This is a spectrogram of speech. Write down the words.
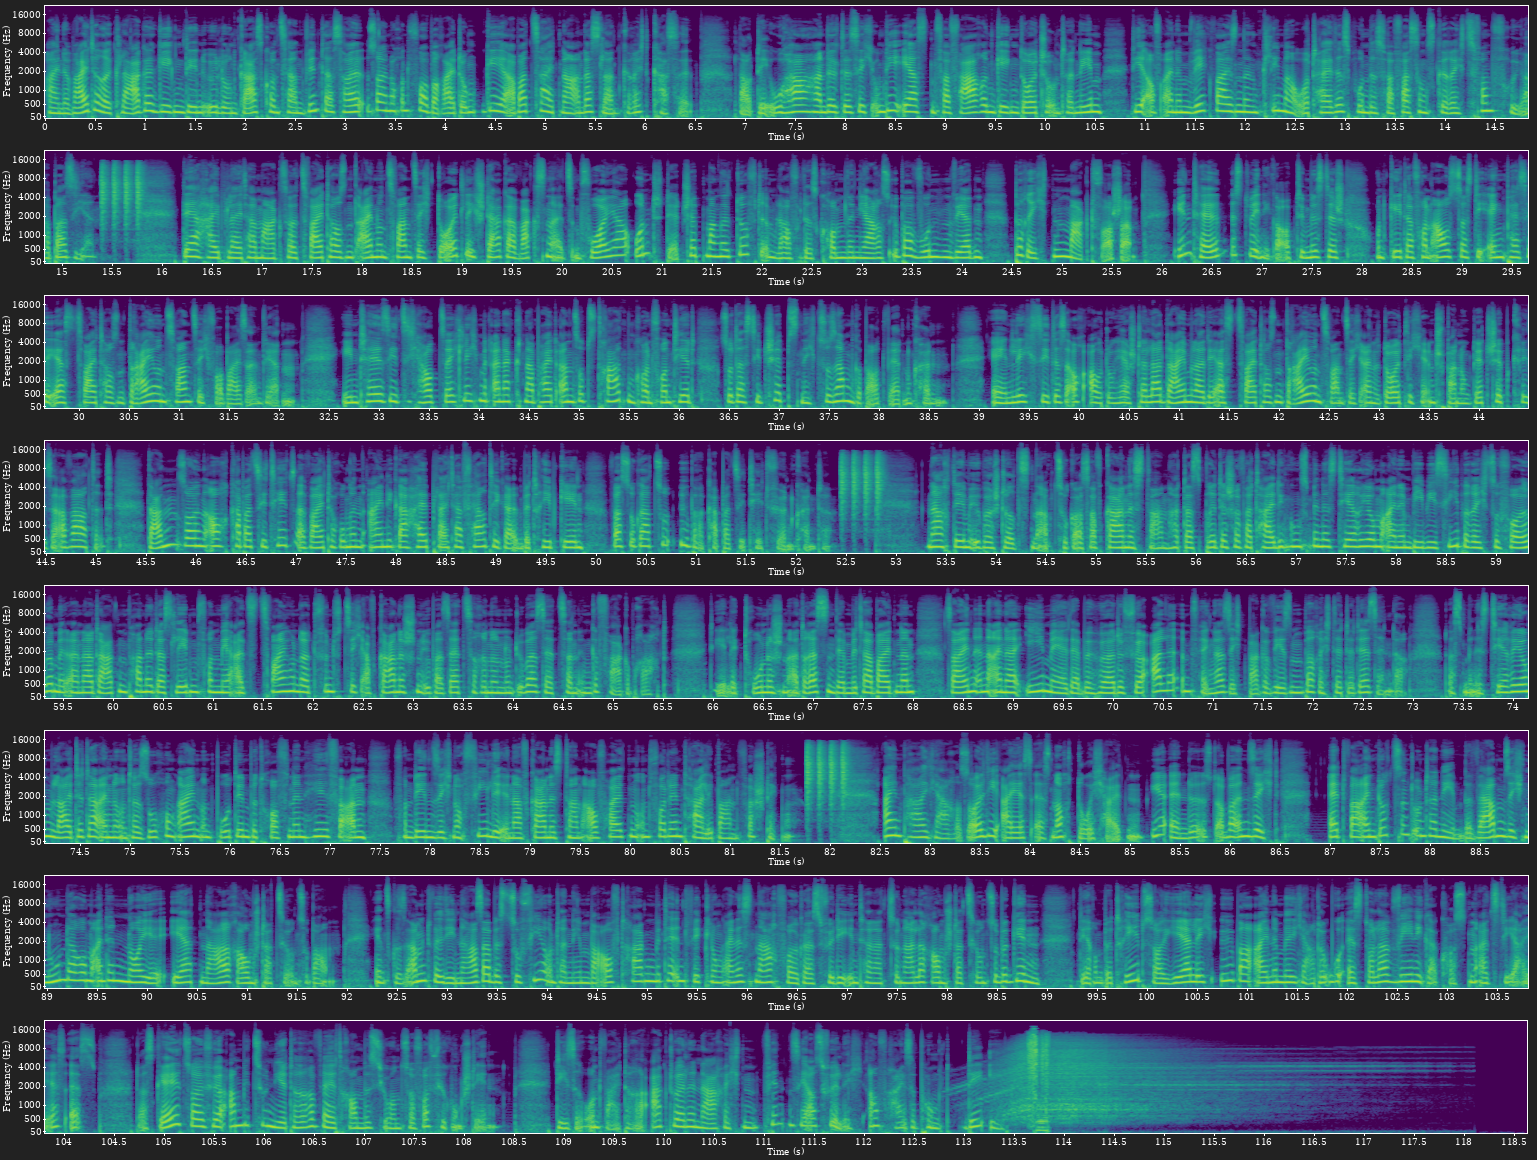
Eine weitere Klage gegen den Öl- und Gaskonzern Wintershall sei noch in Vorbereitung, gehe aber zeitnah an das Landgericht Kassel. Laut DUH handelt es sich um die ersten Verfahren gegen deutsche Unternehmen, die auf einem wegweisenden Klimaurteil des Bundesverfassungsgerichts vom Frühjahr basieren. Der Halbleitermarkt soll 2021 deutlich stärker wachsen als im Vorjahr und der Chipmangel dürfte im Laufe des kommenden Jahres überwunden werden, berichten Marktforscher. Intel ist weniger optimistisch und geht davon aus, dass die Engpässe erst 2023 vorbei sein werden. Intel sieht sich hauptsächlich mit einer Knappheit an Substraten konfrontiert, sodass die Chips nicht zusammengebaut werden können. Ähnlich sieht es auch Autohersteller Daimler, der erst 2023 eine deutliche Entspannung der Chipkrise erwartet. Dann sollen auch Kapazitätserweiterungen einiger Halbleiterfertiger in Betrieb gehen, was sogar zu Überkapazität führen könnte. Nach dem überstürzten Abzug aus Afghanistan hat das britische Verteidigungsministerium einem BBC-Bericht zufolge mit einer Datenpanne das Leben von mehr als 250 afghanischen Übersetzerinnen und Übersetzern in Gefahr gebracht. Die elektronischen Adressen der Mitarbeitenden seien in einer E-Mail der Behörde für alle Empfänger sichtbar gewesen, berichtete der Sender. Das Ministerium leitete eine Untersuchung ein und bot den Betroffenen Hilfe an, von denen sich noch viele in Afghanistan aufhalten und vor den Taliban verstecken. Ein paar Jahre soll die ISS noch durchhalten. Ihr Ende ist aber in Sicht. Etwa ein Dutzend Unternehmen bewerben sich nun darum, eine neue erdnahe Raumstation zu bauen. Insgesamt will die NASA bis zu vier Unternehmen beauftragen, mit der Entwicklung eines Nachfolgers für die internationale Raumstation zu beginnen. Deren Betrieb soll jährlich über eine Milliarde US-Dollar weniger kosten als die ISS. Das Geld soll für ambitioniertere Weltraummissionen zur Verfügung stehen. Diese und weitere aktuelle Nachrichten finden Sie ausführlich auf heise.de.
